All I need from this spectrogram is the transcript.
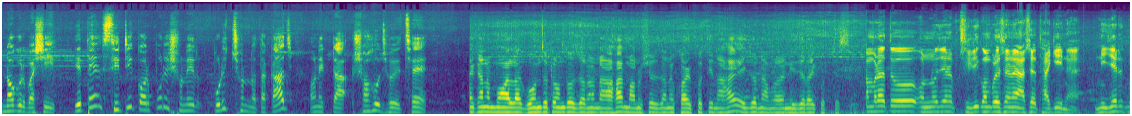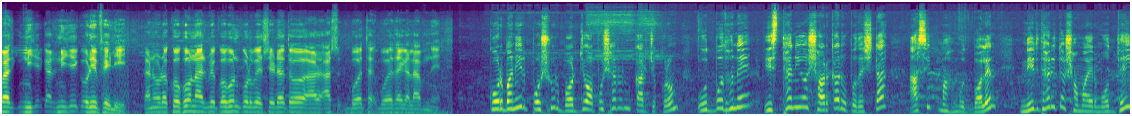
নগরবাসী। এতে সিটি কর্পোরেশনের পরিচ্ছন্নতা কাজ অনেকটা সহজ হয়েছে। এখানে ময়লা গন্ধ টন্ধ যেন না হয় মানুষের যেন ক্ষয়ক্ষতি না হয় এই জন্য আমরা নিজেরাই করতেছি। আমরা তো অন্য জন সিটি কম্পিটিশনে আসে থাকি না নিজের বা- নিজের কাজ নিজেই করে ফেলি। কারণ ওরা কখন আসবে কখন করবে সেটা তো আর বয়ে থাকে লাভ নেই। কোরবানির পশুর বর্জ্য অপসারণ কার্যক্রম উদ্বোধনে স্থানীয় সরকার উপদেষ্টা আসিফ মাহমুদ বলেন, নির্ধারিত সময়ের মধ্যেই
